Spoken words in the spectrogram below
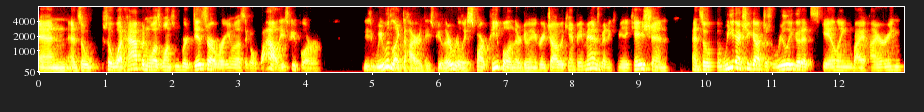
And and so so what happened was once Uber did start working with us, I go, wow, these people are these, we would like to hire these people. They're really smart people and they're doing a great job with campaign management and communication. And so we actually got just really good at scaling by hiring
